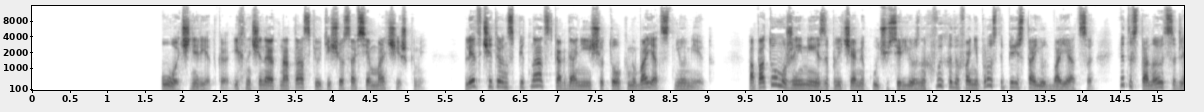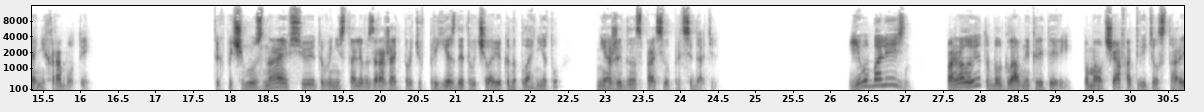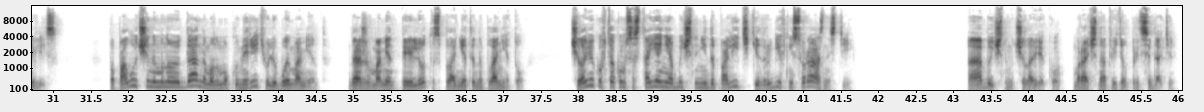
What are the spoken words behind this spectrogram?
Очень редко. Их начинают натаскивать еще совсем мальчишками. Лет в 14-15, когда они еще толком и бояться не умеют. А потом, уже имея за плечами кучу серьезных выходов, они просто перестают бояться. Это становится для них работой. Так почему, зная все это, вы не стали возражать против приезда этого человека на планету? Неожиданно спросил председатель. Его болезнь. Пожалуй, это был главный критерий, помолчав, ответил старый лис. По полученным мною данным, он мог умереть в любой момент, даже в момент перелета с планеты на планету. Человеку в таком состоянии обычно не до политики и других несуразностей. А обычному человеку, мрачно ответил председатель.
